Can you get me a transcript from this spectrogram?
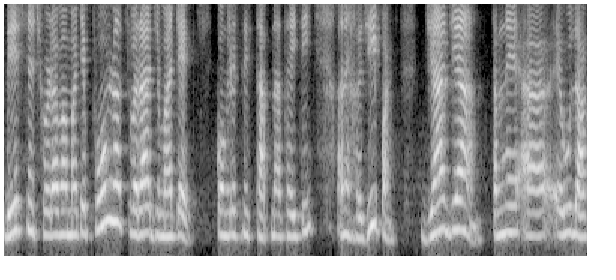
દેશને છોડાવવા માટે પૂર્ણ સ્વરાજ માટે કોંગ્રેસની સ્થાપના થઈ હતી. અને હજી પણ જ્યાં જ્યાં તમને એવું લાગ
